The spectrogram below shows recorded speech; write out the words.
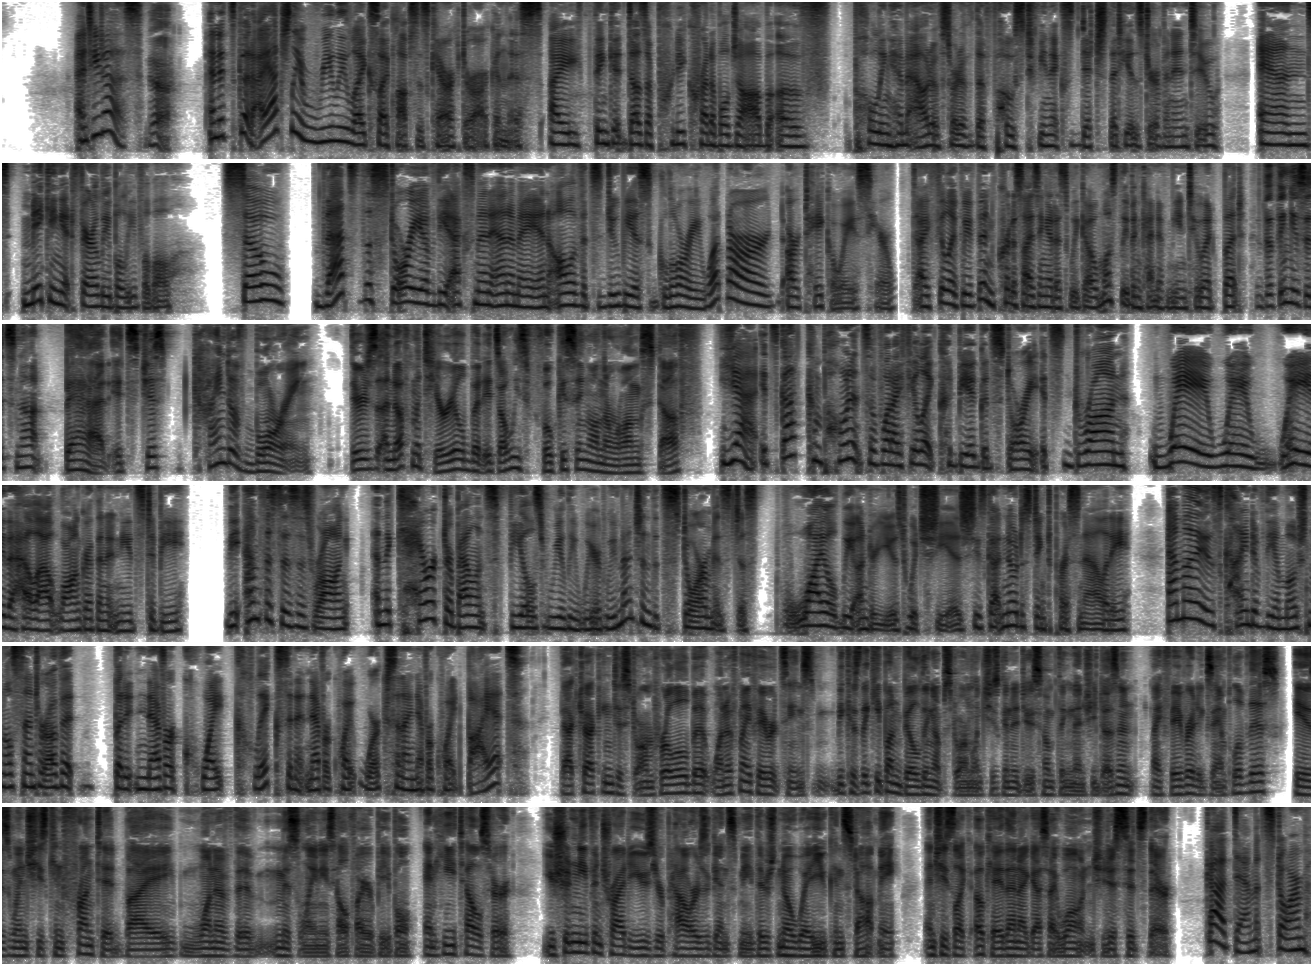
And he does. Yeah. And it's good. I actually really like Cyclops' character arc in this. I think it does a pretty credible job of pulling him out of sort of the post Phoenix ditch that he has driven into and making it fairly believable. So that's the story of the X-Men anime in all of its dubious glory. What are our, our takeaways here? I feel like we've been criticizing it as we go, mostly been kind of mean to it, but the thing is, it's not bad. It's just kind of boring. There's enough material, but it's always focusing on the wrong stuff. Yeah, it's got components of what I feel like could be a good story. It's drawn way, way, way the hell out longer than it needs to be. The emphasis is wrong and the character balance feels really weird. We mentioned that Storm is just wildly underused, which she is. She's got no distinct personality. Emma is kind of the emotional center of it, but it never quite clicks and it never quite works and I never quite buy it. Backtracking to Storm for a little bit, one of my favorite scenes, because they keep on building up Storm like she's going to do something, then she doesn't. My favorite example of this is when she's confronted by one of the miscellaneous Hellfire people, and he tells her, You shouldn't even try to use your powers against me. There's no way you can stop me. And she's like, Okay, then I guess I won't. And she just sits there. God damn it, Storm.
